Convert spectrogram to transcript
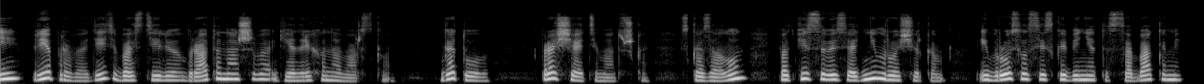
и препроводить в Бастилию брата нашего Генриха Наварского. «Готово. Прощайте, матушка», — сказал он, подписываясь одним росчерком, и бросился из кабинета с собаками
